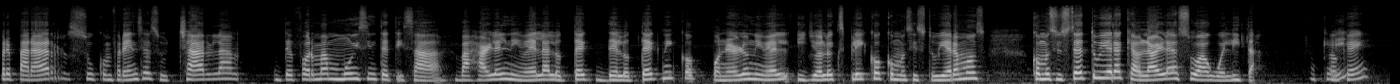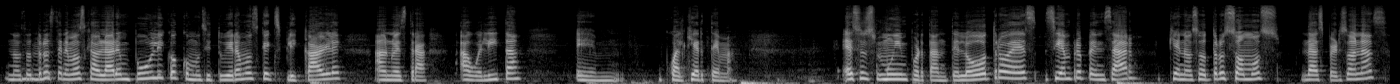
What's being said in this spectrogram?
preparar su conferencia, su charla de forma muy sintetizada, bajarle el nivel a lo tec- de lo técnico, ponerle un nivel y yo lo explico como si estuviéramos, como si usted tuviera que hablarle a su abuelita. Ok. ¿ok? Nosotros tenemos que hablar en público como si tuviéramos que explicarle a nuestra abuelita em, cualquier tema. Eso es muy importante. Lo otro es siempre pensar que nosotros somos las personas,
